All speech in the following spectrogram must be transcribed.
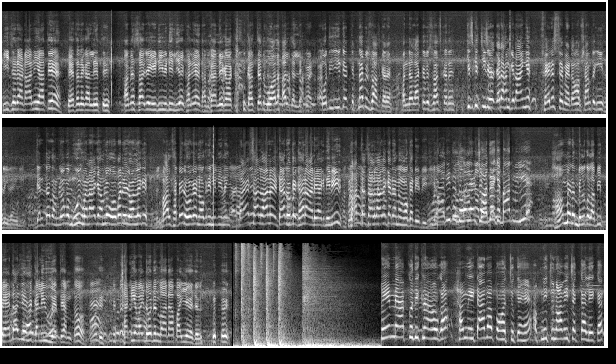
पीछे से अडानी आते हैं पैसे निकाल लेते हैं। अमित शाह जो ईडी वीडी लिए खड़े हैं धमकाने का काम करते हैं तो वो वाला हाल चल रहा है। मोदी जी का कितना विश्वास करें? पंद्रह लाख का विश्वास करें? किस किस चीज़ का करें? हम गिराएँगे। फेरिस से मैडम आप शाम तक यहीं खड़ी रहेंगी। जनता को हम लोगों को मूर्ख बना के हम लोग ओवर एज होने लगे। बाल सफ़ेद हो गए नौकरी मिली नहीं। बाईस साल वाले रिटायर होकर घर आ रहे हैं अग्निवीर। बहत्तर साल वाले कह रहे हमें मौका दे दीजिए। शादी तो 2014 के बाद मिली है? हाँ मैडम बिल्कुल। अभी पैदा जो है कल ही हुए थे हम तो। छठी हमारी दो दिन बाद आप आइएगा ज़रूर। फ्रेम में आपको दिख रहा होगा, हम इटावा पहुँच चुके हैं अपनी चुनावी चक्का लेकर।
